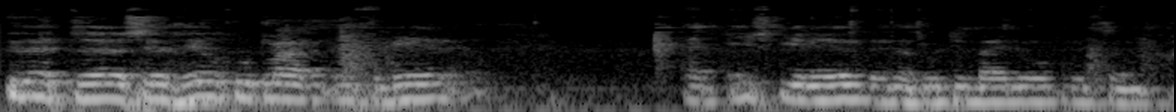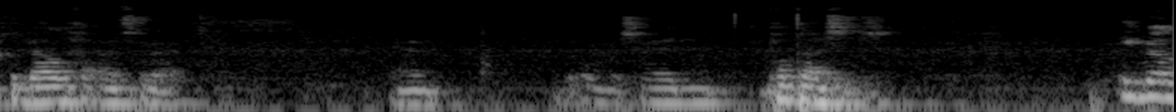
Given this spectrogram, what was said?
u hebt zich heel goed laten informeren en inspireren. En dat doet u mij nu ook met een geweldige uitstraling. En de onderscheiding, fantastisch. Ik wil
